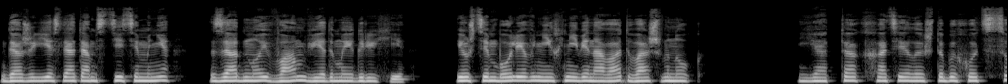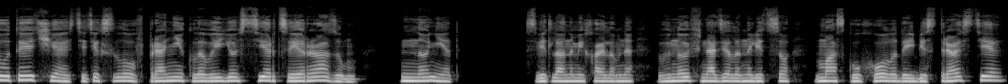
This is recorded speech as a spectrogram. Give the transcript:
даже если отомстите мне за одной вам ведомые грехи. И уж тем более в них не виноват ваш внук». Я так хотела, чтобы хоть сотая часть этих слов проникла в ее сердце и разум, но нет. Светлана Михайловна вновь надела на лицо маску холода и бесстрастия,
